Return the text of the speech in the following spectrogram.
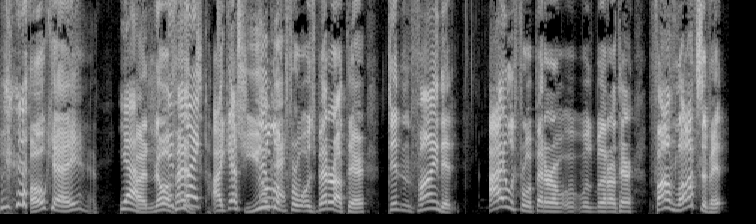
okay, Yeah. uh, no It's offense. like- I guess you Okay. looked for what was better out there, didn't find it. I looked for what better was better out there, found lots of it,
